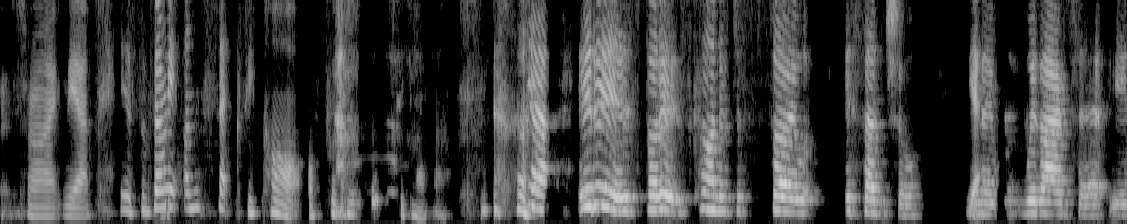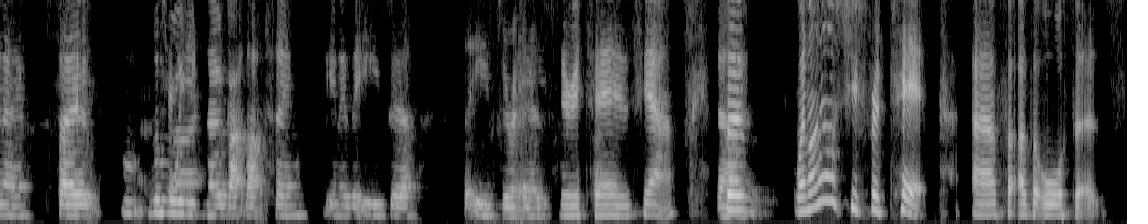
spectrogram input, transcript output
That's right yeah. It's the very unsexy part of putting a book together. Yeah it is, but it's kind of just so essential, you know, without it, you know. So That's the more right. you know about that thing, you know, the easier the easier it is. There it is, yeah. yeah. So when I asked you for a tip uh, for other authors,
